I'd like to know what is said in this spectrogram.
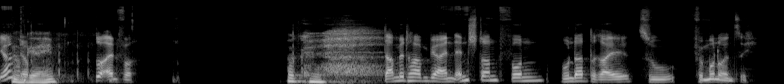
Ja, Okay. so einfach. Okay. Damit haben wir einen Endstand von 103 zu 95.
